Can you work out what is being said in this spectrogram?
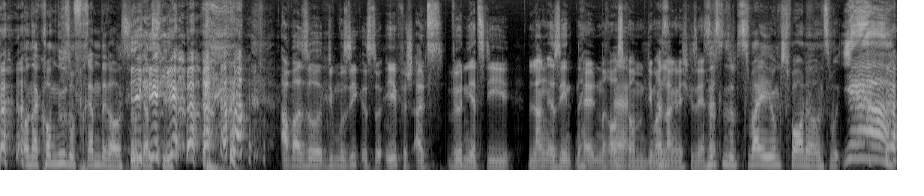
und da kommen nur so Fremde raus. So ganz viele. Aber so, die Musik ist so episch, als würden jetzt die lang ersehnten Helden rauskommen, die man Also, lange nicht gesehen hat. Sitzen so zwei Jungs vorne und so, yeah!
